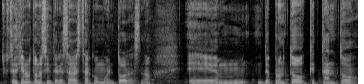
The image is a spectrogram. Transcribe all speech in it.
Ustedes dijeron, nosotros nos interesaba estar como en todas, ¿no? Em, de pronto, ¿qué tanto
